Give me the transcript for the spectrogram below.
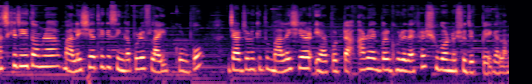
আজকে যেহেতু আমরা মালয়েশিয়া থেকে সিঙ্গাপুরে ফ্লাইট করব, যার জন্য কিন্তু মালয়েশিয়ার এয়ারপোর্টটা আরও একবার ঘুরে দেখার সুবর্ণ সুযোগ পেয়ে গেলাম।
